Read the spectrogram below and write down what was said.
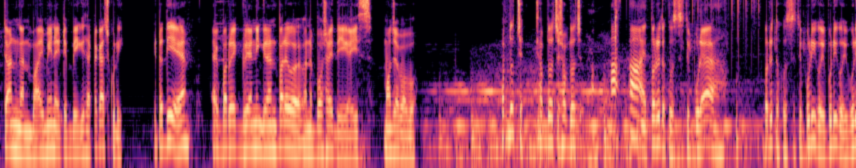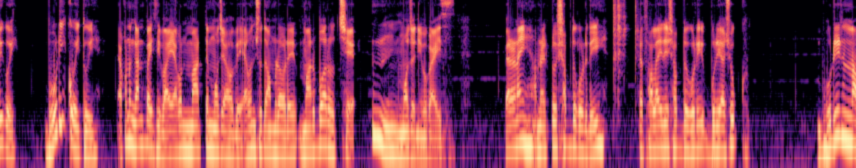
স্টান গান ভাই মেন আইটেম পেয়ে গেছি। একটা কাজ করি। এটা দিয়ে একবার ওই গ্র্যানি গ্র্যান্ড পারে মানে বসাই দিয়ে গাইস মজা পাবো। শব্দ হচ্ছে শব্দ হচ্ছে শব্দ হচ্ছে। আয়, তোরে তো খুঁজতেছি, বুড়া। তোরে তো খুঁজতেছি। বুড়ি কই বুড়ি কই বুড়ি কই? বুড়ি কই তুই? এখন গান পাইছি, ভাই। এখন মারতে মজা হবে। এখন শুধু আমরা ওরে মারবো আর হচ্ছে মজা নিব গাইস প্যারা নাই, আমরা একটু শব্দ করে দিই। একটা ফালাই দিয়ে শব্দ করি, বুড়ি আসুক। বুড়ির না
